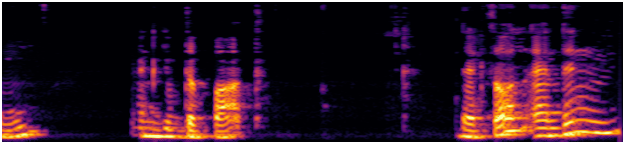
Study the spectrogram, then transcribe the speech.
home and give the path. That's all. And then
